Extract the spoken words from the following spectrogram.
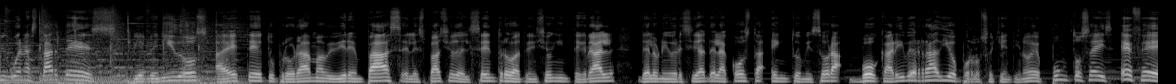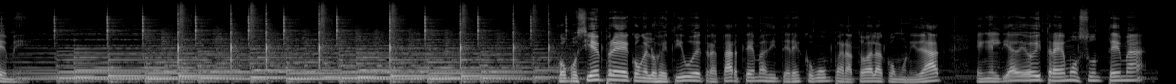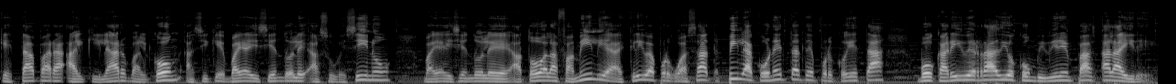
Muy buenas tardes, bienvenidos a este tu programa Vivir en Paz, el espacio del Centro de Atención Integral de la Universidad de la Costa en tu emisora Bocaribe Radio por los 89.6 FM. Como siempre, con el objetivo de tratar temas de interés común para toda la comunidad, en el día de hoy traemos un tema que está para alquilar balcón, así que vaya diciéndole a su vecino, vaya diciéndole a toda la familia, escriba por WhatsApp, pila, conéctate porque hoy está Bocaribe Radio con Vivir en Paz al aire.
